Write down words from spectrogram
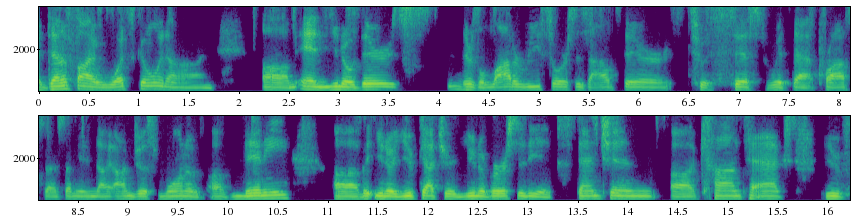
Identify what's going on um, and you know there's there's a lot of resources out there to assist with that process i mean I, am just one of, of many uh, but you know you've got your university extension uh, contacts. You've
